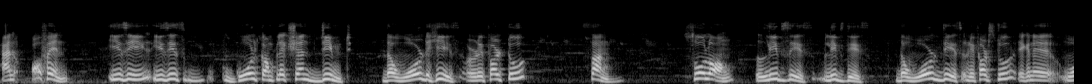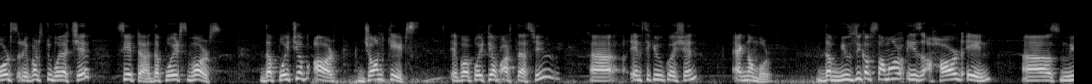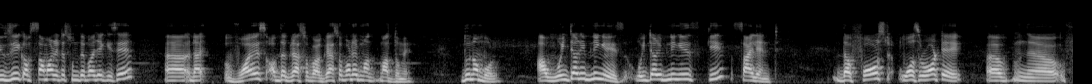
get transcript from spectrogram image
and often is is is gold complexion dimmed the word his refer to sun so long lives this lives this the word this refers to এখানে words refers to বোঝাচ্ছে সেটা the poet's verse the poetry of earth John Keats এরপর poetry of আর্থে আসছি MCQ question এক নম্বর। The music of summer is heard in music of summer এটা শুনতে পাওয়া যায় কিসে? Voice of the glass over গ্রাস ওভারের মাধ্যমে। দু নম্বর আর winter evening is winter evening is কি? Silent the first was wrought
